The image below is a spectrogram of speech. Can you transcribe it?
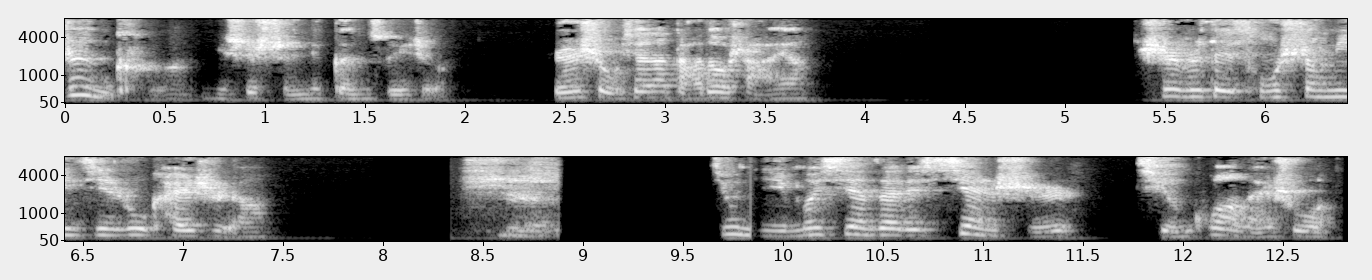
认可你是神的跟随者，人首先要达到啥呀？是不是得从生命进入开始啊？是。就你们现在的现实情况来说，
